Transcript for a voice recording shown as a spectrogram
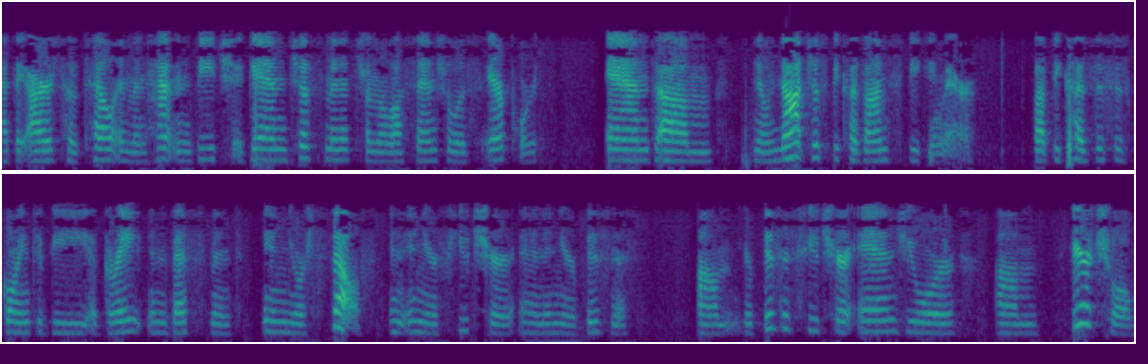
at the Iris Hotel in Manhattan Beach, again, just minutes from the Los Angeles airport. And, um, you know, not just because I'm speaking there, but because this is going to be a great investment in yourself and in your future and in your business um, your business future and your um, spiritual,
